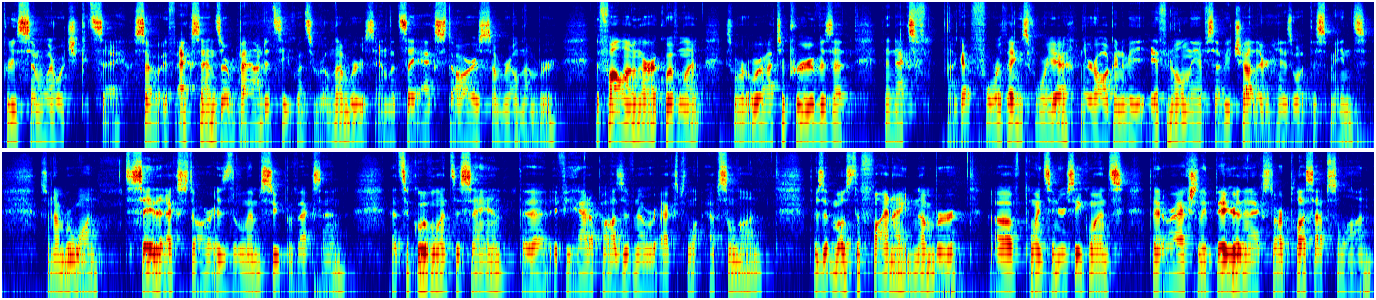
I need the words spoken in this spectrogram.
pretty similar what you could say. So if xn's are bounded sequence of real numbers, and let's say x star is some real number, the following are equivalent. So what we're about to prove is that the next, I got four things for you. They're all gonna be if and only ifs of each other is what this means. So number one, to say that x star is the lim sup of xn, that's equivalent to saying that if you had a positive number epsilon, there's at most a finite number of points in your sequence that are actually bigger than x star plus epsilon,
